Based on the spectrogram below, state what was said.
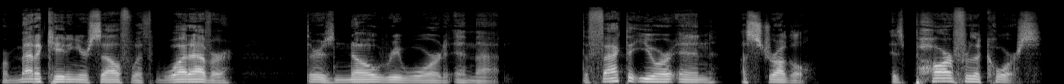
or medicating yourself with whatever. There is no reward in that. The fact that you are in a struggle is par for the course.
